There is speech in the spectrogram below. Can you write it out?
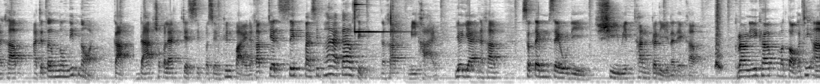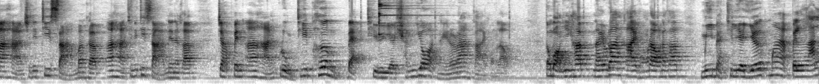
นะครับอาจจะเติมนมนิดหน่อย กับดาร์กช็อกโกแลต 70%ขึ้นไปนะครับ 70 85 90 นะครับ มีขายเยอะแยะนะครับ สเต็มเซลล์ดี ชีวิตท่านก็ดีนั่นเองครับ คราวนี้ครับ มาต่อกันที่อาหารชนิดที่ 3 บ้างครับ อาหารชนิดที่ 3 เนี่ยนะครับ จะเป็นอาหารกลุ่มที่เพิ่มแบคทีเรียชั้นยอดในร่างกายของเราต้องบอกนี้ครับในร่างกายของเรานะครับ มีแบคทีเรียเยอะมากเป็นล้าน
